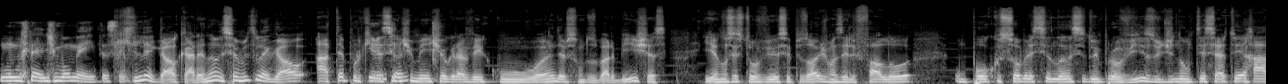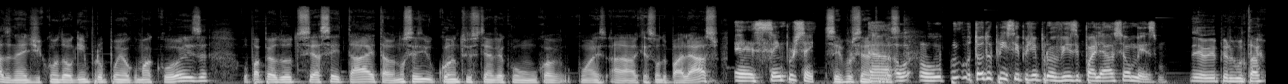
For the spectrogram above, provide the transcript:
um grande momento, assim. Que legal, cara. Não, isso é muito legal. Até porque Então. recentemente eu gravei com o Anderson dos Barbichas. E eu não sei se tu ouviu esse episódio, mas ele falou um pouco sobre esse lance do improviso de não ter certo e errado, né? De quando alguém propõe alguma coisa, o papel do outro ser aceitar e tal. Eu não sei o quanto isso tem a ver com, com, a, a- questão do palhaço. É 100%. 100%. Ah, mas o, o- o- todo o princípio de improviso e palhaço é o mesmo. eu ia perguntar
